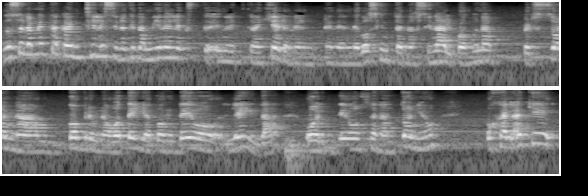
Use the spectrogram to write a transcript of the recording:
no solamente acá en Chile, sino que también en el, en el extranjero, en el, en el, negocio internacional, cuando una persona compra una botella con Deo Leida o el Deo San Antonio, Ojalá que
